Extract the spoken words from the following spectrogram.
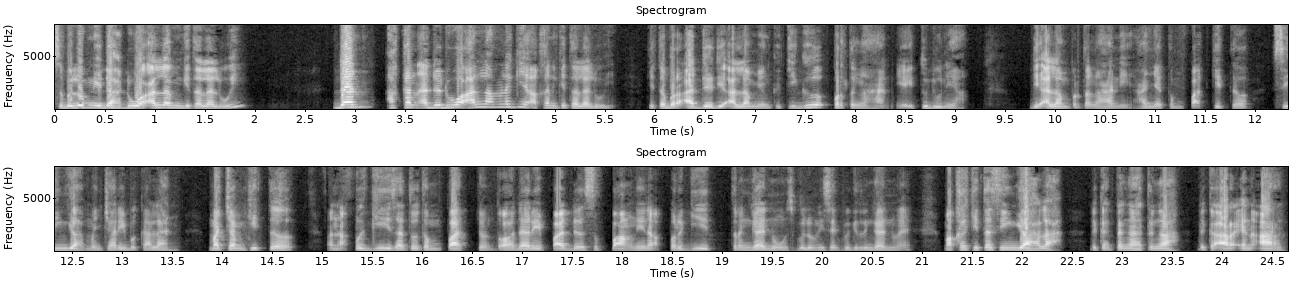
Sebelum ni dah dua alam kita lalui. Dan akan ada dua alam lagi yang akan kita lalui. Kita berada di alam yang ketiga, pertengahan. Iaitu dunia. Di alam pertengahan ni, hanya tempat kita singgah mencari bekalan. Macam kita nak pergi satu tempat. Contoh daripada Sepang ni nak pergi Terengganu. Sebelum ni saya pergi Terengganu. Eh. Maka kita singgahlah dekat tengah-tengah. Dekat RNR.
